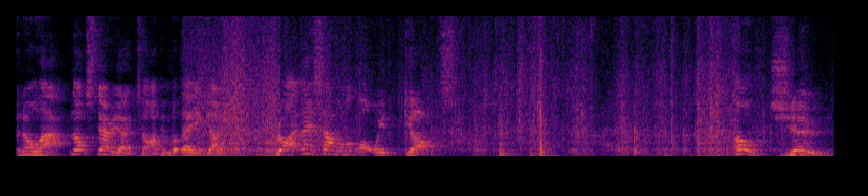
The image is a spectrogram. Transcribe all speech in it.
and all that. Not stereotyping, but there you go. Right, let's have a look what we've got. Oh, June.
